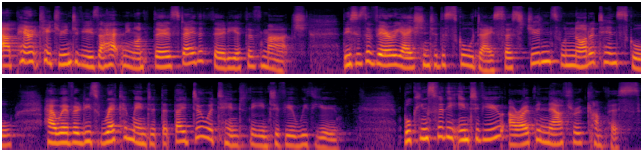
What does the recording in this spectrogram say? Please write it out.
Our parent-teacher interviews are happening on Thursday the 30th of March. This is a variation to the school day, so students will not attend school. However, it is recommended that they do attend the interview with you. Bookings for the interview are open now through Compass.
